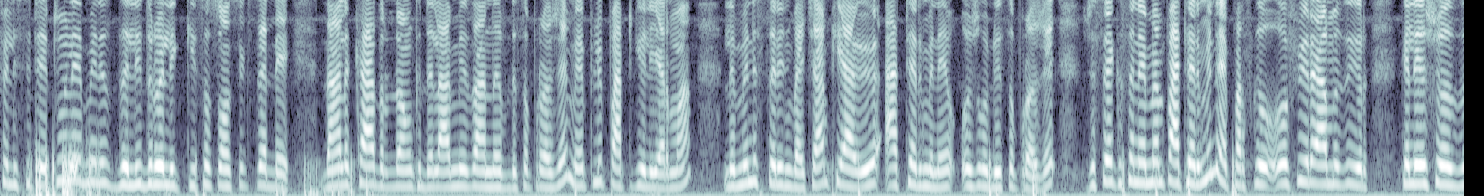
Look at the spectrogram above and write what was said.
Féliciter tous les ministres de l'hydraulique qui se sont succédés dans le cadre donc de la mise en œuvre de ce projet, mais plus particulièrement le ministre Baycham qui a eu à terminer aujourd'hui ce projet. Je sais que ce n'est même pas terminé parce qu'au fur et à mesure que les choses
